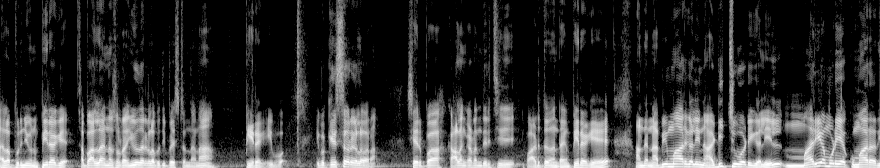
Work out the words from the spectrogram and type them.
அதெல்லாம் புரிஞ்சுக்கணும். பிறகு அப்போ எல்லாம் என்ன சொல்கிறான் யூதர்களை பற்றி பேசிட்டு இருந்தானா? பிறகு இப்போ இப்போ கிறிஸ்தவர்களை வரான். சரிப்பா காலம் கடந்துருச்சு இப்போ அடுத்து வந்துட்டாங்க. பிறகு அந்த நபிமார்களின் அடிச்சுவடிகளில் மரியமுடைய குமாரர்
